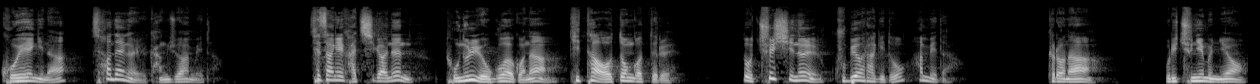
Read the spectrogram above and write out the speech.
고행이나 선행을 강조합니다. 세상의 가치관은 돈을 요구하거나 기타 어떤 것들을 또 출신을 구별하기도 합니다. 그러나 우리 주님은요,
